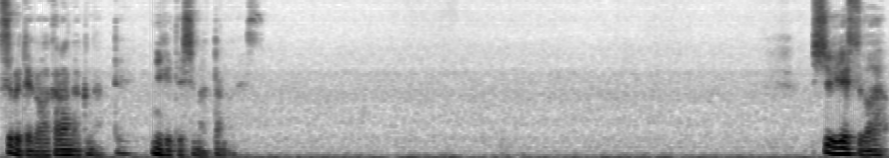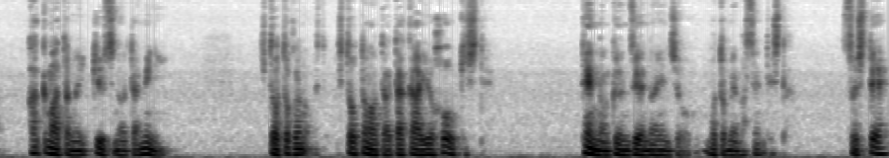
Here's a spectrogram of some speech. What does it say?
全てがわからなくなって逃げてしまったのです。主イエスは悪魔との一騎打ちのために人との人との戦いを放棄して天の軍勢の援助を求めませんでした。そして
